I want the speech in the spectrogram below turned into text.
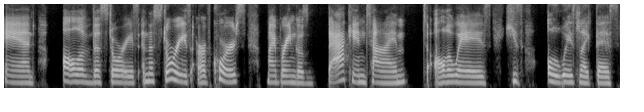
and all of the stories. And the stories are, of course, my brain goes back in time to all the ways he's always like this.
